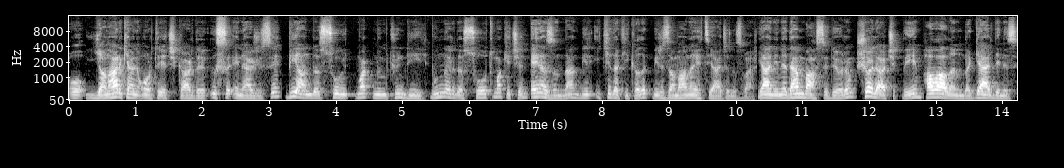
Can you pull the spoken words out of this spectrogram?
o yanarken ortaya çıkardığı ısı enerjisi bir anda soğutmak mümkün değil. Bunları da soğutmak için en azından bir iki dakikalık bir zamana ihtiyacınız var. Yani neden bahsediyorum? Şöyle açıklayayım. Havaalanında geldiniz,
